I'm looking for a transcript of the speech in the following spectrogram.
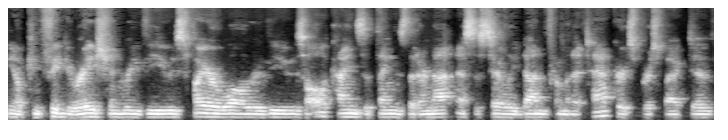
you know configuration reviews firewall reviews all kinds of things that are not necessarily done from an attacker's perspective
